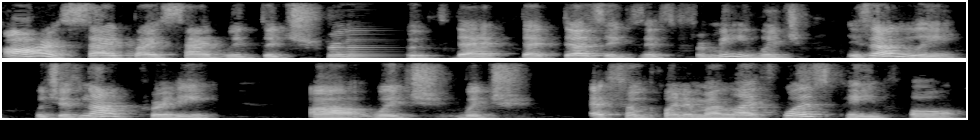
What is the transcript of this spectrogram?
are side by side with the truth that that does exist for me, which is ugly, which is not pretty, uh, which which at some point in my life was painful,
